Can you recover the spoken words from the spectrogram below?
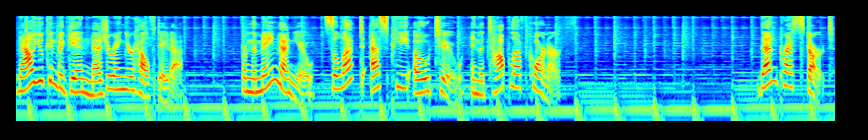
Now you can begin measuring your health data. From the main menu, select SpO2 in the top left corner. Then press Start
